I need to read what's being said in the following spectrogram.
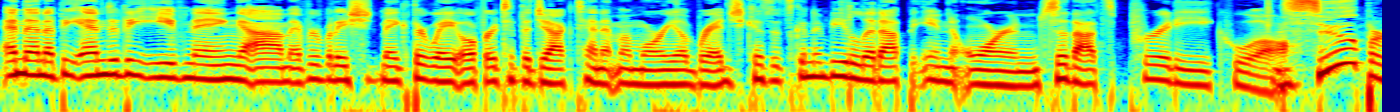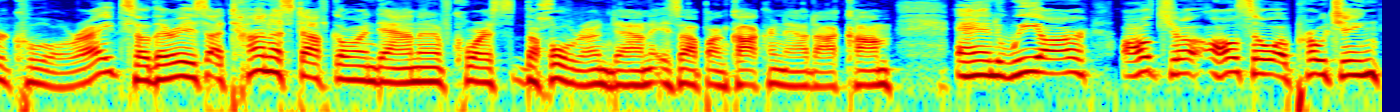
And then at the end of the evening, um, everybody should make their way over to the Jack Tennant Memorial Bridge because it's going to be lit up in orange. So that's pretty cool. Super cool, right? So there is a ton of stuff going down. And of course, the whole rundown is up on CochraneNow.com. And we are also, also approaching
